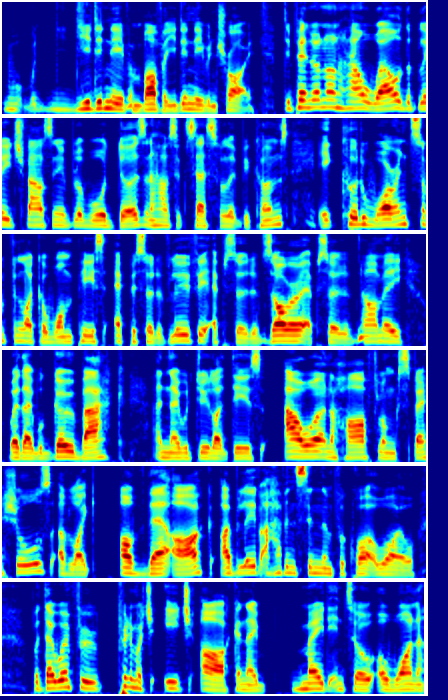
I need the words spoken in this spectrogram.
you didn't even bother, you didn't even try. Depending on how well the Bleach Thousand Year Blood War does and how successful it becomes, it could warrant something like a One Piece episode of Luffy, episode of Zoro, episode of Nami, where they would go back and they would do like these hour and a half long specials of like of their arc. I believe I haven't seen them for quite a while, but they went through pretty much each arc and they made it into a one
